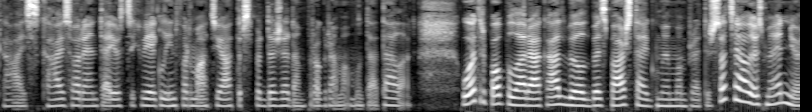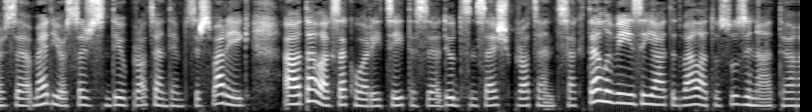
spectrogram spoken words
kā es, kā es orientējos, cik viegli informāciju atrast par dažādām programmām un tā tālāk. Otra populārākā atbilde bez pārsteigumiem, manuprāt, ir sociālajos mēdījos, mēdījos 62% tas ir svarīgi. Tālāk seko arī citas 26% saka televīzijā, tad vēlētos uzzināt, uh,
